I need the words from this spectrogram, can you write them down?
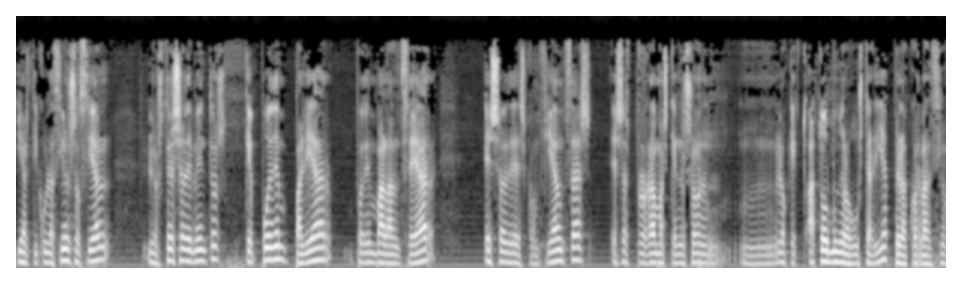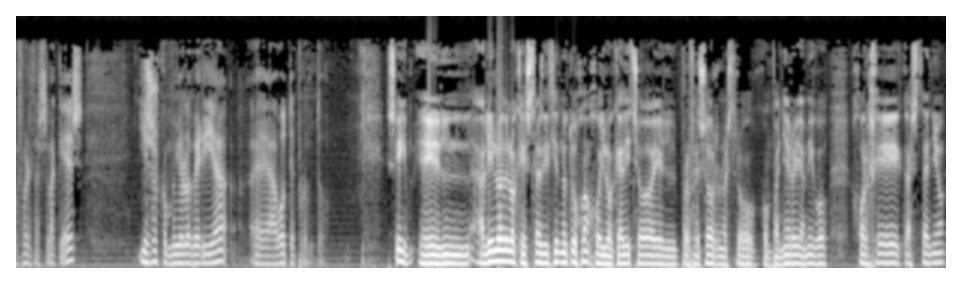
y articulación social, los tres elementos que pueden paliar, pueden balancear eso de desconfianzas, esos programas que no son mm, lo que a todo el mundo le gustaría, pero la correlación fuerzas es la que es, y eso es como yo lo vería eh, a bote pronto. Sí, al hilo de lo que estás diciendo tú, Juanjo, y lo que ha dicho el profesor, nuestro compañero y amigo Jorge Castaño,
